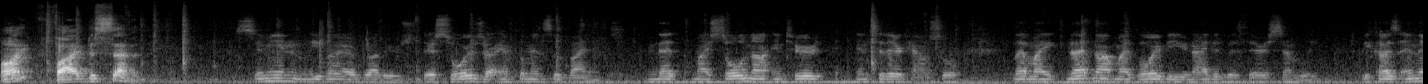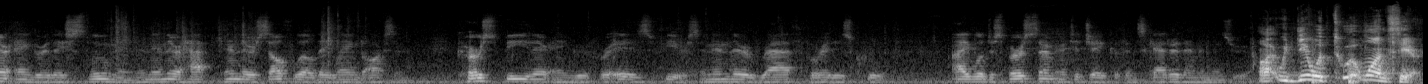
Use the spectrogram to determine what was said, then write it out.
All right, five to seven. Simeon and Levi are brothers. Their swords are implements of violence. And let my soul not enter into their council. Let my let not my glory be united with their assembly. Because in their anger they slew men, and in their ha- in their self will they lamed oxen. Cursed be their anger, for it is fierce, and in their wrath, for it is cruel. I will disperse them into Jacob and scatter them in Israel. All right, we deal with two at once here.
